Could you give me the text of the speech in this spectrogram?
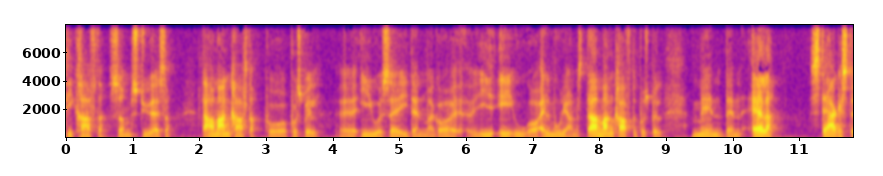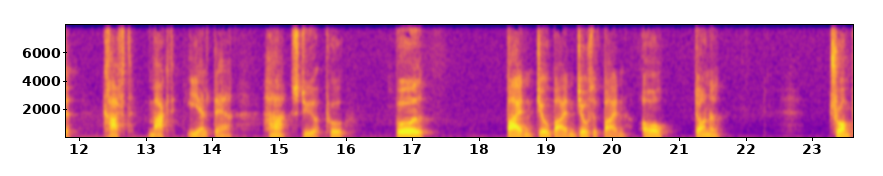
de kræfter, som styrer, altså der er mange kræfter på, på spil øh, i USA, i Danmark og øh, i EU og alle mulige andre. Der er mange kræfter på spil, men den aller stærkeste kraft, magt i alt det her, har styr på både Biden, Joe Biden, Joseph Biden og Donald Trump.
